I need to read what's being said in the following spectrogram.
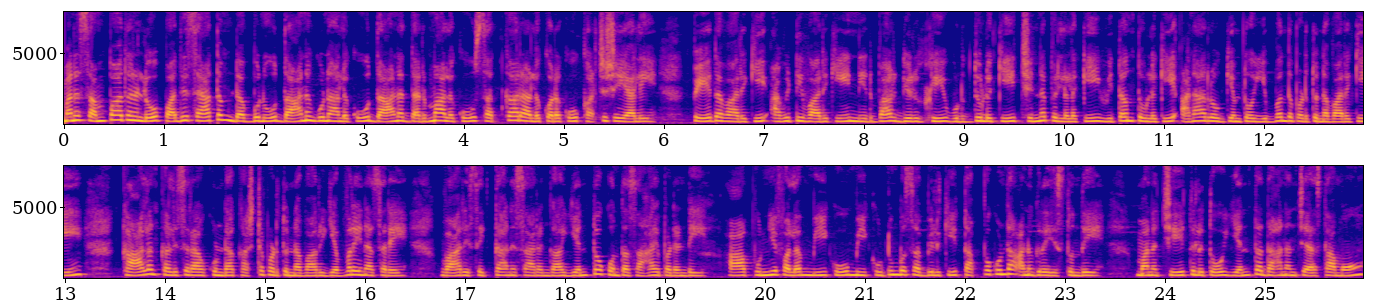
మన సంపాదనలో పది శాతం డబ్బును దాన గుణాలకు దాన ధర్మాలకు సత్కారాల కొరకు ఖర్చు చేయాలి. పేదవారికి అవిటి వారికి నిర్భాగ్యులకి వృద్ధులకి చిన్నపిల్లలకి వితంతువులకి అనారోగ్యంతో ఇబ్బంది పడుతున్న వారికి కాలం కలిసి రాకుండా కష్టపడుతున్న వారు ఎవరైనా సరే వారి శక్తానుసారంగా ఎంతో కొంత సహాయపడండి. ఆ పుణ్యఫలం మీకు మీ కుటుంబ సభ్యులకి తప్పకుండా అనుగ్రహిస్తుంది. మన చేతులతో ఎంత దానం చేస్తామో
